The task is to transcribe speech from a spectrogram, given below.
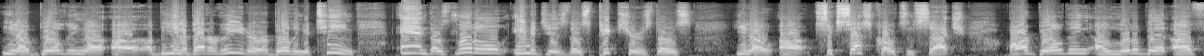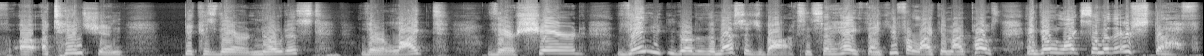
you know, building a, a, a, being a better leader or building a team, and those little images, those pictures, those you know, uh, success quotes and such are building a little bit of uh, attention because they're noticed, they're liked, they're shared. Then you can go to the message box and say, hey, thank you for liking my post, and go like some of their stuff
